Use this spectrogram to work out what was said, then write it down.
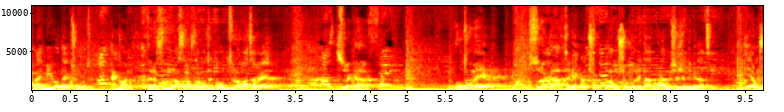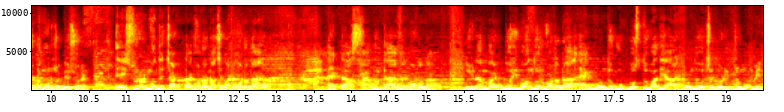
প্রায় বিগত একশো বছর। এখন রসুল্লাহ সাল্লাহ বছর কোন সুরা বাঁচাবে। প্রথমে সুরা থেকে একটা ছোট্ট অংশ বলি, তারপর আমি শেষের দিকে যাচ্ছি। এই অংশটা মনোযোগ দিয়ে শোনেন। এই সুরার মধ্যে চারটা ঘটনা আছে। কয়টা ঘটনা? একটা আসহাবুল কাহাফের ঘটনা, দুই নাম্বার দুই বন্ধুর ঘটনা, এক বন্ধু খুব বস্তুবাদী আর এক বন্ধু হচ্ছে দরিদ্র মুমিন।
